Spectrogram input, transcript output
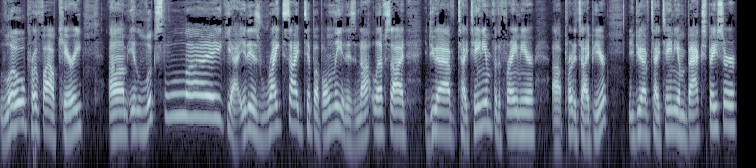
low profile carry. Um, it looks like, yeah, it is right side tip up only. It is not left side. You do have titanium for the frame here, uh, prototype here. You do have titanium backspacer.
